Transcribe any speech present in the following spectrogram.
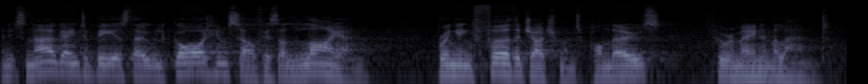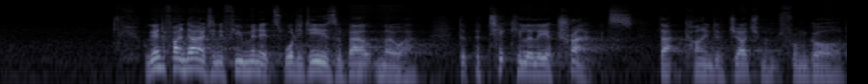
And it's now going to be as though God Himself is a lion bringing further judgment upon those who remain in the land. We're going to find out in a few minutes what it is about Moab that particularly attracts that kind of judgment from God.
